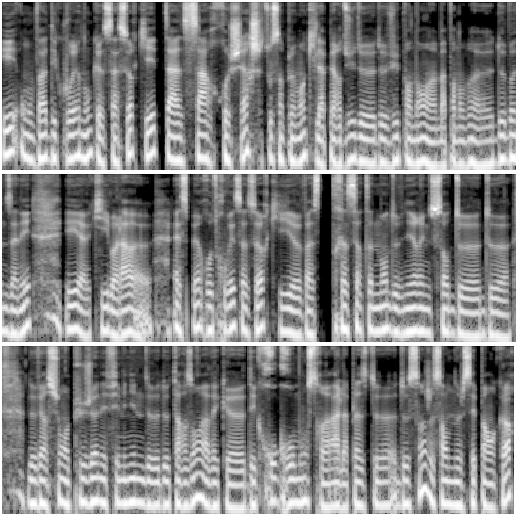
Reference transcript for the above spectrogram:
et on va découvrir donc sa sœur qui est à sa recherche tout simplement qu'il a perdu de, de vue pendant, bah, pendant deux bonnes années et qui voilà espère retrouver sa sœur qui va très certainement devenir une sorte de, de, version plus jeune et féminine de, Tarzan avec des gros gros monstres à la place de, singes. Ça, on ne le sait pas encore.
